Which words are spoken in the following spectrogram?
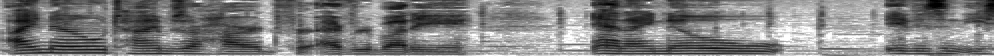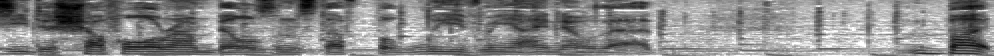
I know times are hard for everybody, and I know it isn't easy to shuffle around bills and stuff. Believe me, I know that. But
